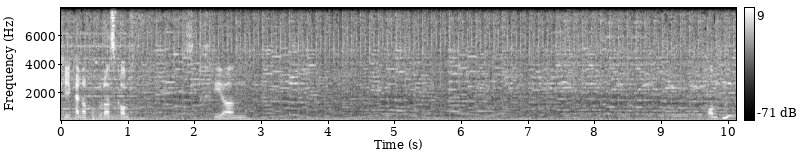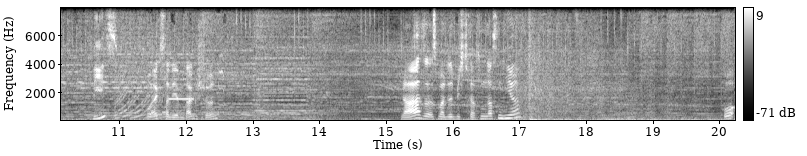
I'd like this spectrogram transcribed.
Okay, keine Ahnung, wo das kommt. Konzentrieren. Bomben? Please? Oh, extra Leben. Dankeschön. Ja, also erstmal mich treffen lassen hier. Oh,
